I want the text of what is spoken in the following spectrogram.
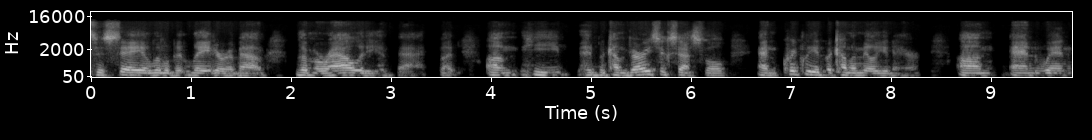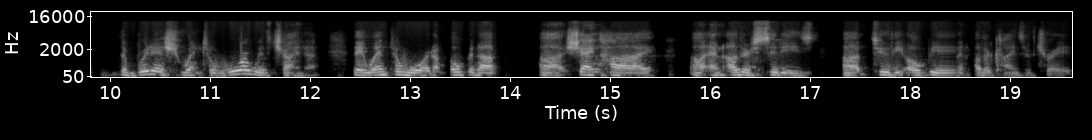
to say a little bit later about the morality of that. But um, he had become very successful and quickly had become a millionaire. Um, and when the British went to war with China, they went to war to open up uh, Shanghai uh, and other cities uh, to the opium and other kinds of trade.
